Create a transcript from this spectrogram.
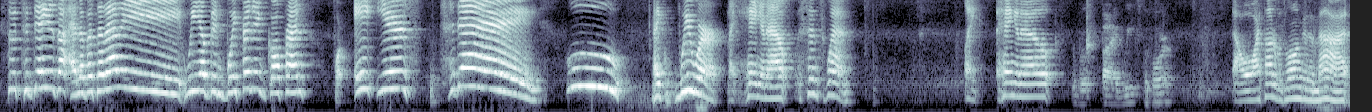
So today is our anniversary. We have been boyfriend and girlfriend for eight years today. Woo! Like we were like hanging out since when? Like hanging out. About five weeks before? Oh, I thought it was longer than that.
